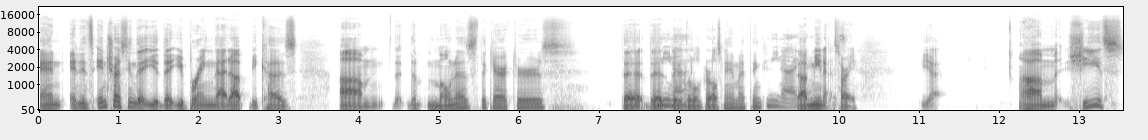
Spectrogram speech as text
And and it's interesting that you that you bring that up because um the, the Mona's the characters the the, the little girl's name I think? Mina uh, Mina sorry. Yeah. Um she's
